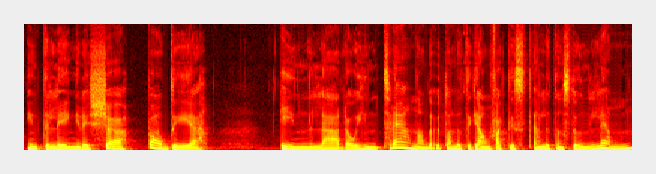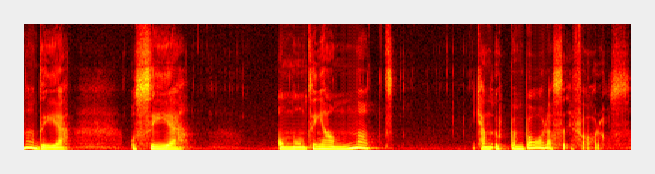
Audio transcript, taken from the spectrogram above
inte längre köpa det inlärda och intränade utan lite grann faktiskt en liten stund lämna det och se om någonting annat kan uppenbara sig för oss.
